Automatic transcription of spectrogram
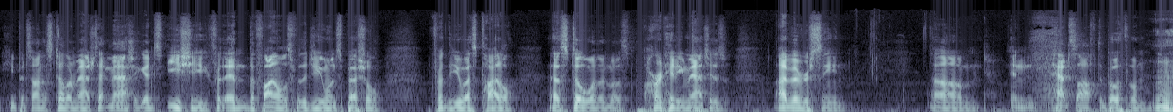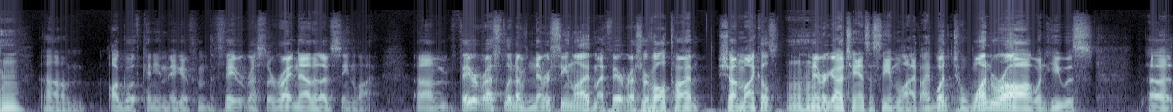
he puts on a stellar match. That match against Ishii for and the finals for the G1 Special for the U.S. title. That's still one of the most hard hitting matches I've ever seen. Um, and hats off to both of them. Mhm. Um, I'll go with Kenny Omega from the favorite wrestler right now that I've seen live. Um, favorite wrestler that I've never seen live. My favorite wrestler of all time, Shawn Michaels. Mhm. Never got a chance to see him live. I went to one Raw when he was uh,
